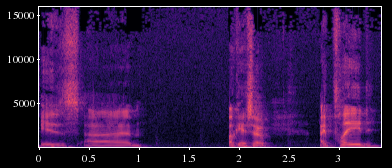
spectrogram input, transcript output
is um, okay. So I played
